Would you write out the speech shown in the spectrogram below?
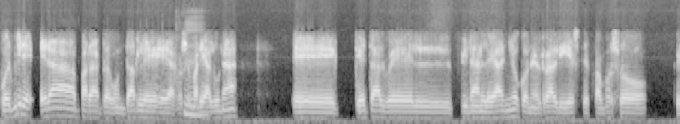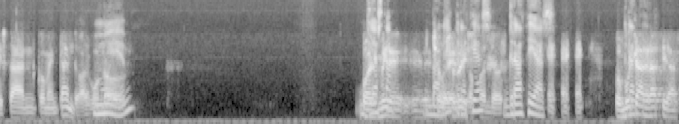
Pues mire, era para preguntarle a José María Luna eh, qué tal ve el final de año con el rally este famoso que están comentando. ¿Alguno? Muy bien. Pues mire, eh, gracias. gracias. pues muchas gracias.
